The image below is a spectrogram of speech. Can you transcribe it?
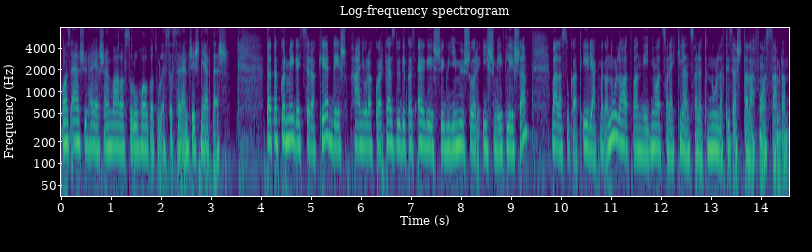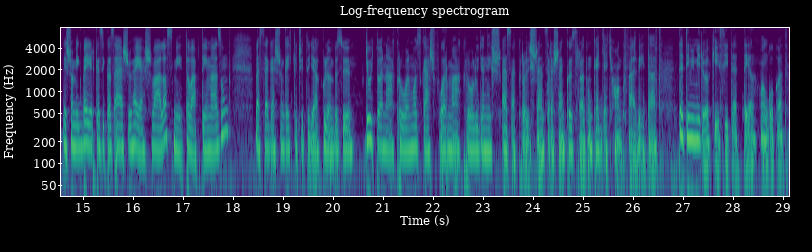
Az első helyesen válaszoló hallgató lesz a szerencsés nyertes. Tehát akkor még egyszer a kérdés, hány órakor kezdődik az egészségügyi műsor ismétlése? Válaszukat írják meg a 064 81 95 010-es telefonszámra. És amíg beérkezik az első helyes válasz, mi tovább témázunk, beszélgessünk egy kicsit ugye a különböző gyújtornákról, mozgásformákról, ugyanis ezekről is rendszeresen közreadunk egy-egy hangfelvételt. Te Timi, miről készítettél hangokat?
